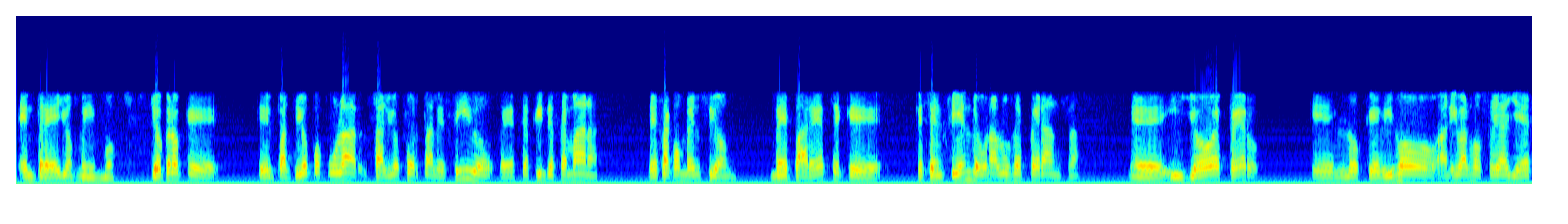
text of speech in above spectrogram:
entre ellos mismos. Yo creo que, que el Partido Popular salió fortalecido de este fin de semana de esa convención. Me parece que, que se enciende una luz de esperanza eh, y yo espero que lo que dijo Aníbal José ayer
